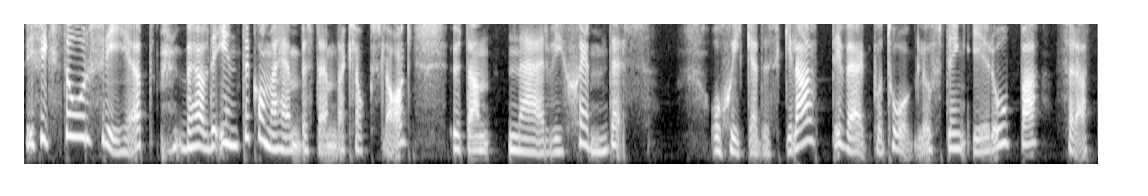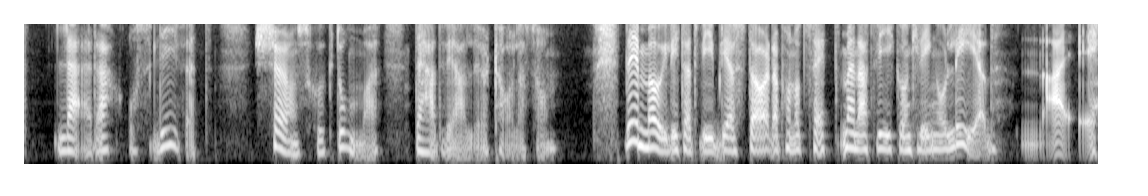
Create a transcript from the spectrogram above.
Vi fick stor frihet, behövde inte komma hem bestämda klockslag, utan när vi skämdes och skickades glatt iväg på tågluftning i Europa för att lära oss livet. Könssjukdomar, det hade vi aldrig hört talas om. Det är möjligt att vi blev störda på något sätt, men att vi gick omkring och led? Nej.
